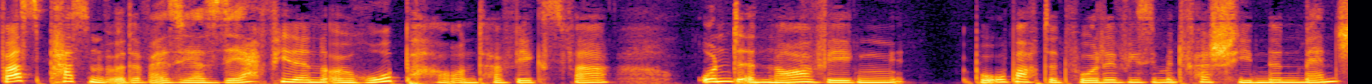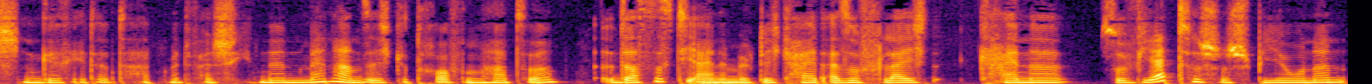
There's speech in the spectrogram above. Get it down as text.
Was passen würde, weil sie ja sehr viel in Europa unterwegs war und in Norwegen beobachtet wurde, wie sie mit verschiedenen Menschen geredet hat, mit verschiedenen Männern sich getroffen hatte. Das ist die eine Möglichkeit. Also vielleicht keine sowjetische Spionin,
